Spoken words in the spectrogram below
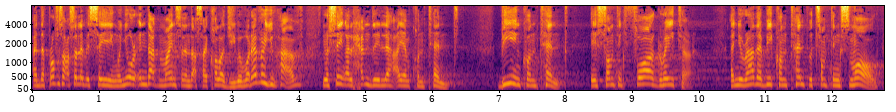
And the Prophet ﷺ is saying, when you're in that mindset and that psychology, where whatever you have, you're saying, Alhamdulillah, I am content. Being content is something far greater. And you rather be content with something small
